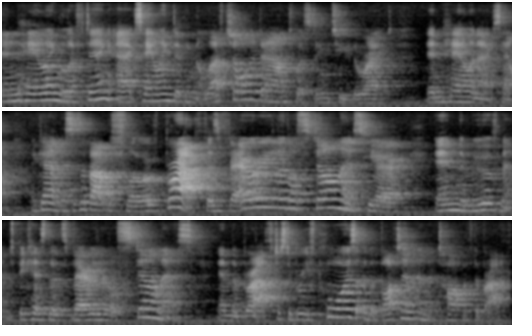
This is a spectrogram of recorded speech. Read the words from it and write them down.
Inhaling, lifting, exhaling, dipping the left shoulder down, twisting to the right. Inhale and exhale. Again, this is about the flow of breath. There's very little stillness here in the movement because there's very little stillness in the breath. Just a brief pause at the bottom and the top of the breath.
